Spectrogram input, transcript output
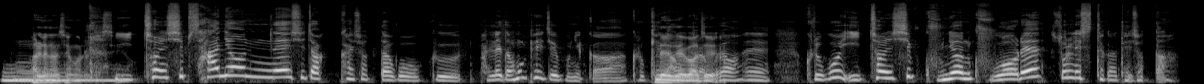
오. 발레단 생활을 했어요. 2014년에 시작하셨다고 그 발레단 홈페이지에 보니까 그렇게 네네, 나오더라고요. 예. 그리고 2019년 9월에 솔리스트가 되셨다.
